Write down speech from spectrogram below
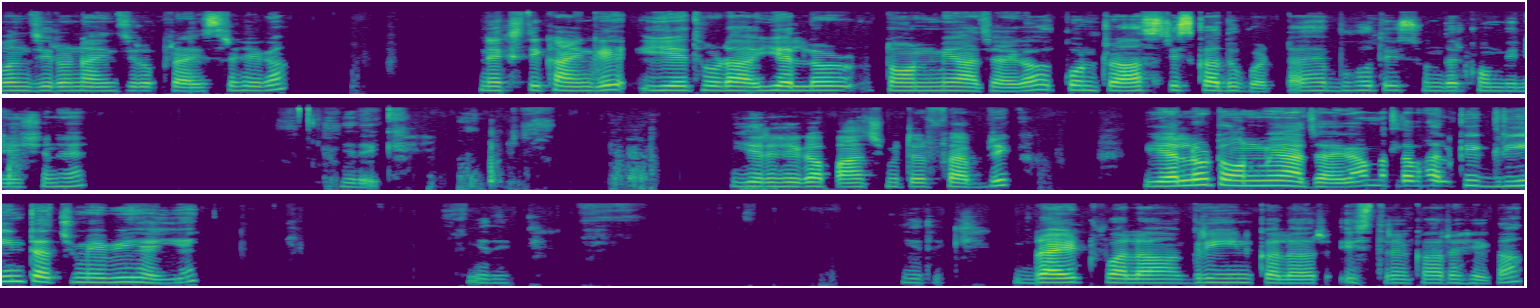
One zero nine zero price रहेगा। नेक्स्ट दिखाएँगे। ये थोड़ा येलो टोन में आ जाएगा। और कॉन्ट्रास्ट इसका दुपट्टा है। बहुत ही सुंदर कॉम्बिनेशन है। ये देखिए। ये रहेगा पाँच मीटर फैब्रिक येलो टोन में आ जाएगा। मतलब हल्की ग्रीन टच में भी है ये। ये देखिए। ये देखिए ब्राइट वाला ग्रीन कलर इस तरह का रहेगा।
